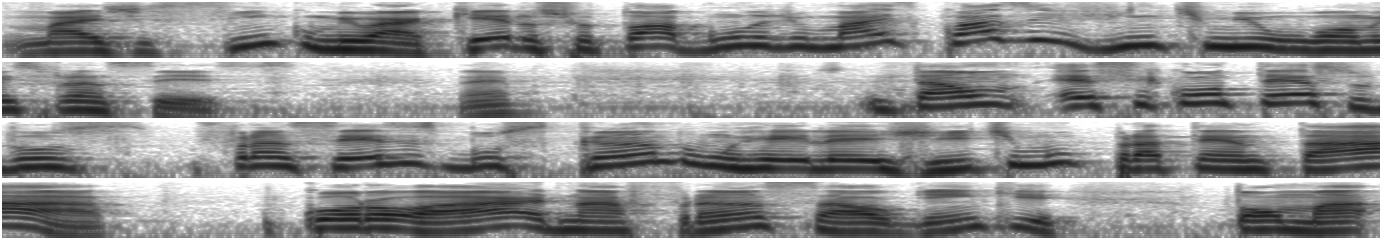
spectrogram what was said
mais de 5 mil arqueiros, chutou a bunda de mais quase 20 mil homens franceses. Né? Então, esse contexto dos franceses buscando um rei legítimo para tentar coroar na França alguém que toma,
